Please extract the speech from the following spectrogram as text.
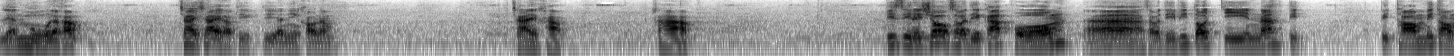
เหรียญหมูแล้วครับ ใช่ใช่ครับที่ที่อันนี้เขานำใช่ครับ ครับ พี่สิริโชค สวัสดีครับ ผม อ่า สวัสดีพี่โต๊ะจีนนะ พี่พี่ทอม พี่ทอง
